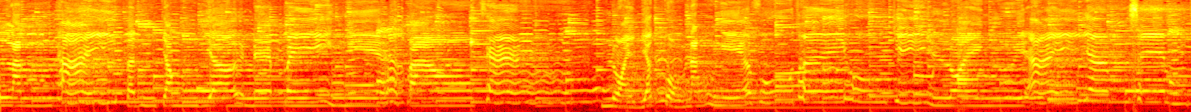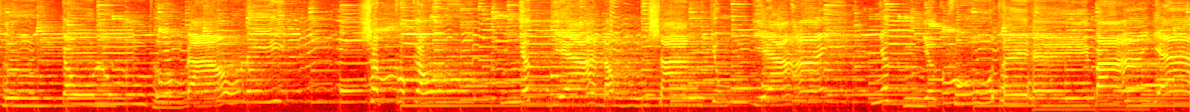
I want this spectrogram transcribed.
Lành thay tình chồng vợ đẹp ý nghĩa tào khang. Loài vật còn nặng nghĩa phu thế, huống chi loài người ai dám xem thường câu lung thường đạo lý. Sách có câu, nhất giả đồng sàng chúng giả ai nhất nhật phu thế hề ba gia.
